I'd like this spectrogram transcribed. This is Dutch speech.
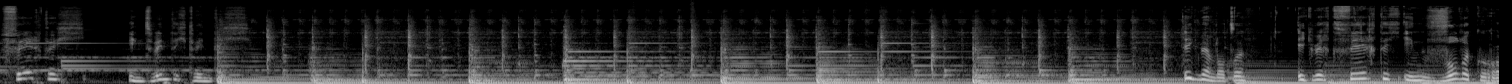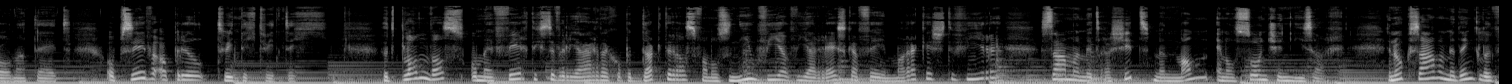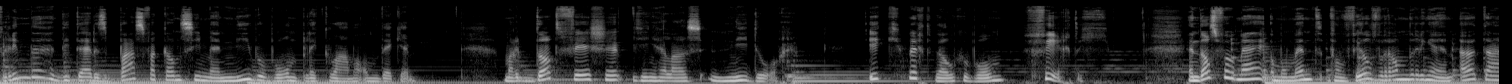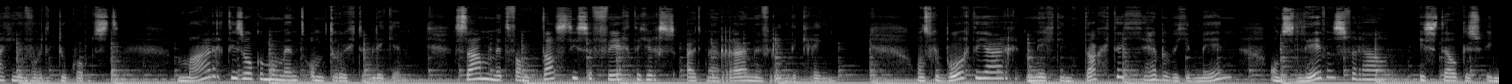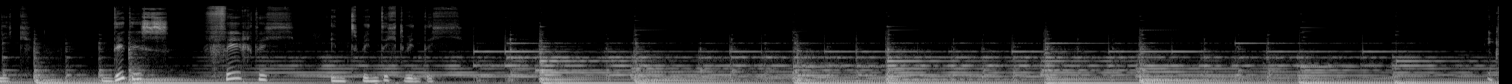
40 in 2020. Ik ben Lotte. Ik werd 40 in volle coronatijd op 7 april 2020. Het plan was om mijn 40ste verjaardag op het dakterras van ons nieuw Via Via reiscafé in Marrakesh te vieren, samen met Rachid, mijn man en ons zoontje Nizar. En ook samen met enkele vrienden die tijdens paasvakantie mijn nieuwe woonplek kwamen ontdekken. Maar dat feestje ging helaas niet door. Ik werd wel gewoon 40. En dat is voor mij een moment van veel veranderingen en uitdagingen voor de toekomst. Maar het is ook een moment om terug te blikken, samen met fantastische veertigers uit mijn ruime vriendenkring. Ons geboortejaar 1980 hebben we gemeen, ons levensverhaal is telkens uniek. Dit is 40 in 2020.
